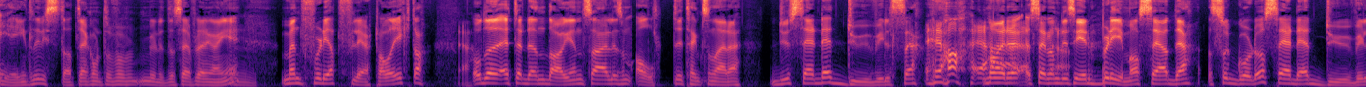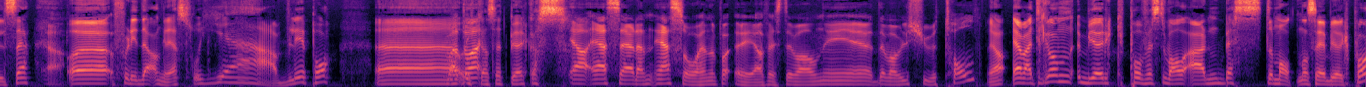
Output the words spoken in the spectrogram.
egentlig visste at jeg kom til å få mulighet til å se flere ganger, men fordi at flertallet gikk, da. Mm. Og det, etter den dagen så har jeg liksom alltid tenkt sånn herre Du ser det du vil se. Ja, ja, Når, selv om de sier 'bli med og se det', så går du og ser det du vil se. Eh, fordi det angrer jeg så jævlig på. Uh, og ikke har sett Bjørk, ass. Ja, jeg ser den. Jeg så henne på Øyafestivalen i Det var vel 2012? Ja. Jeg veit ikke om Bjørk på festival er den beste måten å se Bjørk på.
